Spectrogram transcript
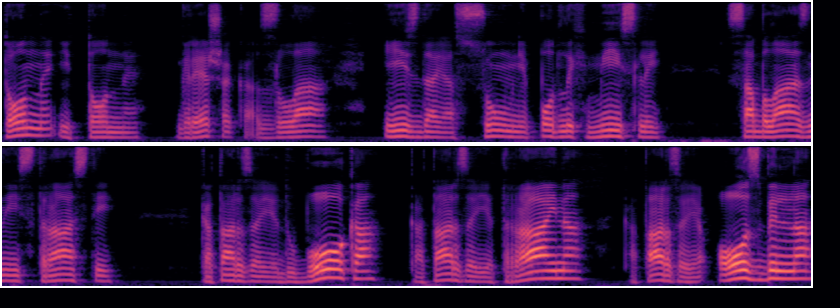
tone i tone grešaka, zla, izdaja, sumnje, podlih misli, sablazni i strasti. Katarza je duboka, katarza je trajna, katarza je ozbiljna,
